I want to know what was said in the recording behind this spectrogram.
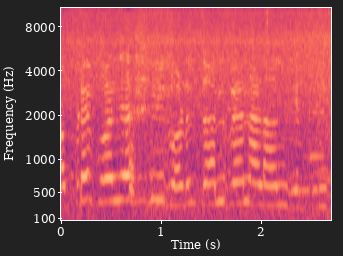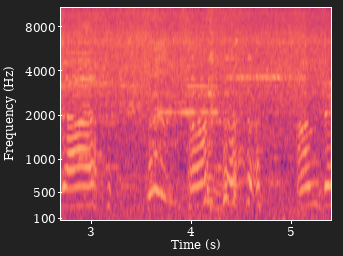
అప్పుడే ఫోన్ చేసి నీ కొడుకు చనిపోయినాడు అని చెప్పింది సార్. అంతే.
